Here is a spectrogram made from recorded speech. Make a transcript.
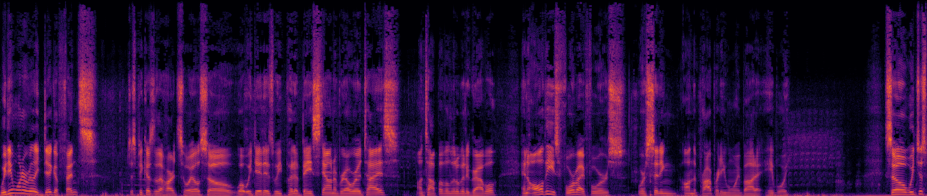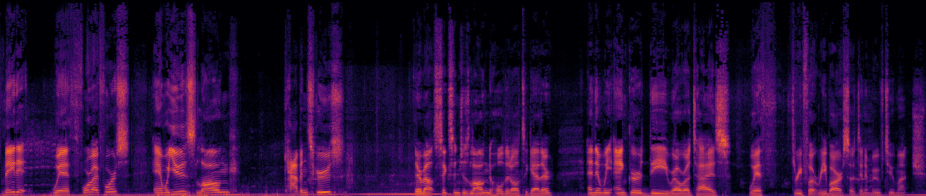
we didn't want to really dig a fence just because of the hard soil. So what we did is we put a base down of railroad ties on top of a little bit of gravel. And all these four by fours were sitting on the property when we bought it. Hey boy. So we just made it with four by fours and we use long cabin screws. They're about six inches long to hold it all together. And then we anchored the railroad ties with three foot rebar so it didn't move too much.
